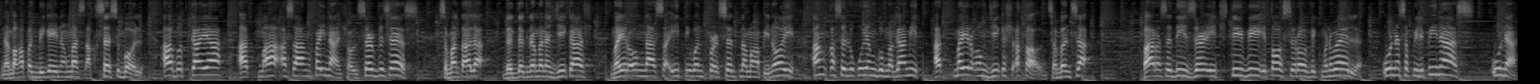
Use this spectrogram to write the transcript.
na makapagbigay ng mas accessible, abot kaya at maaasahang financial services. Samantala, dagdag naman ng GCash, mayroong nasa 81% ng mga Pinoy ang kasalukuyang gumagamit at mayroong GCash account sa bansa. Para sa DZRH TV, ito si Rovic Manuel. Una sa Pilipinas, una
